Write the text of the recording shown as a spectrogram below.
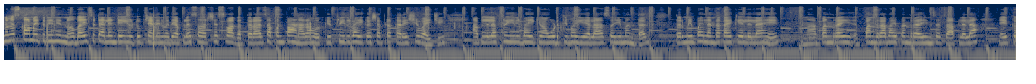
नमस्कार मैत्रिणींनो बाईचं टॅलेंट या यूट्यूब चॅनलमध्ये आपलं सहर्ष स्वागत. तर आज आपण पाहणार आहोत की फ्रील भाई कशा प्रकारे शिवायची. आपल्याला फ्रील भाई किंवा उडती भाई याला असंही म्हणतात. तर मी पहिल्यांदा काय केलेलं आहे पंधरा पंधरा बाय पंधरा इंचाचा आपल्याला एक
